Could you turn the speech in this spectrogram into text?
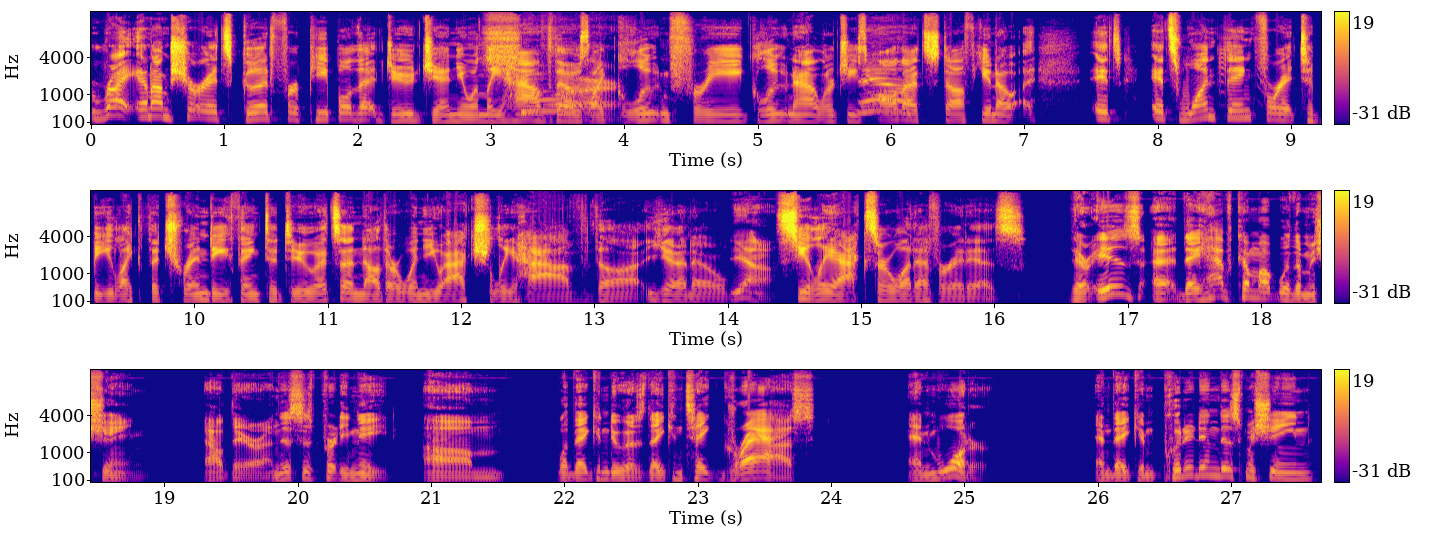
Right, and I'm sure it's good for people that do genuinely have those like gluten free, gluten allergies, all that stuff. You know, it's it's one thing for it to be like the trendy thing to do. It's another when you actually have the you know Yeah. celiacs or whatever it is. There is, uh, they have come up with a machine out there, and this is pretty neat. Um, what they can do is they can take grass and water, and they can put it in this machine,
